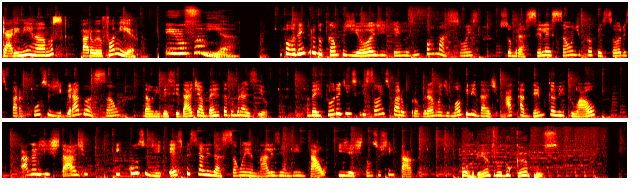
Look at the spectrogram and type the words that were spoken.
Karine Ramos, para o Eufonia. Eufonia. Por dentro do campus de hoje, temos informações sobre a seleção de professores para cursos de graduação da Universidade Aberta do Brasil, abertura de inscrições para o programa de mobilidade acadêmica virtual, vagas de estágio e curso de especialização em análise ambiental e gestão sustentável. Por dentro do campus.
